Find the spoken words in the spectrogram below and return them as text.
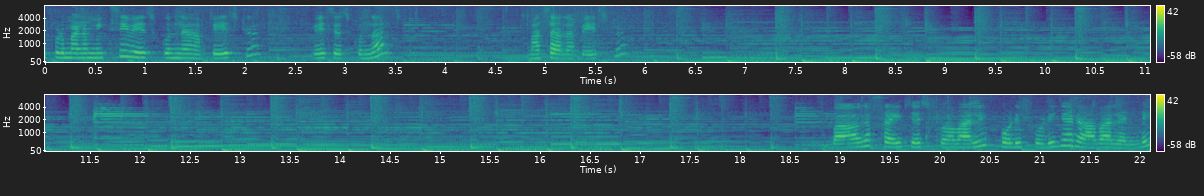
ఇప్పుడు మనం మిక్సీ వేసుకున్న పేస్ట్ వేసేసుకుందాం. మసాలా పేస్ట్. బాగా ఫ్రై చేసుకోవాలి. పొడి పొడిగా రావాలండి.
